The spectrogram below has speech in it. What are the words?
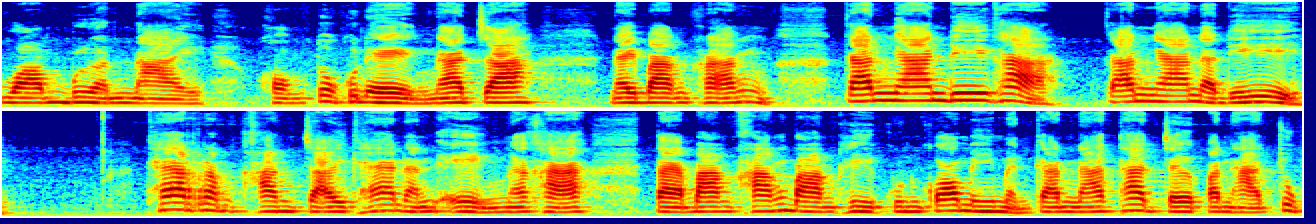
ความเบื่อหน่ายของตัวคุณเองนะจ๊ะ ในบางครั้ง การงานดีค่ะ การงานอะดี แค่รำคาญใจแค่นั้นเองนะคะ แต่บางครั้งบางทีคุณก็มีเหมือนกันนะ ถ้าเจอปัญหาจุก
